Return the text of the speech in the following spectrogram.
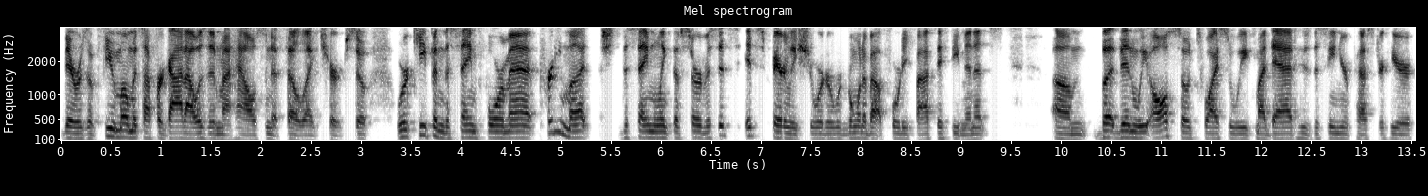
there was a few moments I forgot I was in my house and it felt like church. So we're keeping the same format, pretty much the same length of service. It's it's fairly shorter. We're going about 45, 50 minutes. Um, but then we also twice a week, my dad, who's the senior pastor here,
